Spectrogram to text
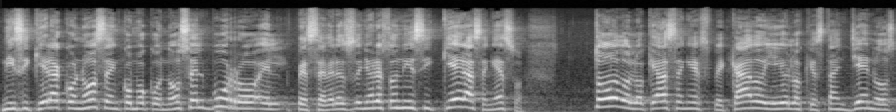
ni siquiera conocen como conoce el burro el pesebre de su Señor. Estos ni siquiera hacen eso. Todo lo que hacen es pecado y ellos los que están llenos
